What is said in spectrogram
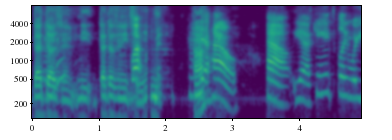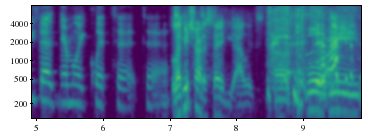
that doesn't need that doesn't need to limit. Huh? Yeah, how? How? Yeah. Can you explain where you said they're more equipped to to? Let me try to save you, Alex. Uh, well, I mean,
